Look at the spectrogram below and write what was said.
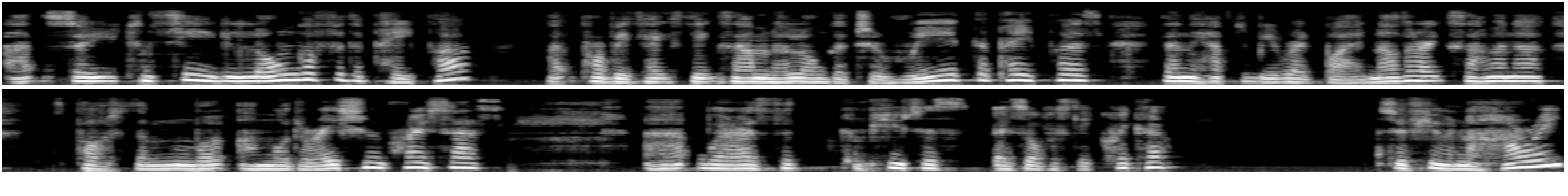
Uh, so you can see longer for the paper. That probably takes the examiner longer to read the papers. Then they have to be read by another examiner. It's part of the mo- moderation process. Uh, whereas the computer is obviously quicker. So if you're in a hurry,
